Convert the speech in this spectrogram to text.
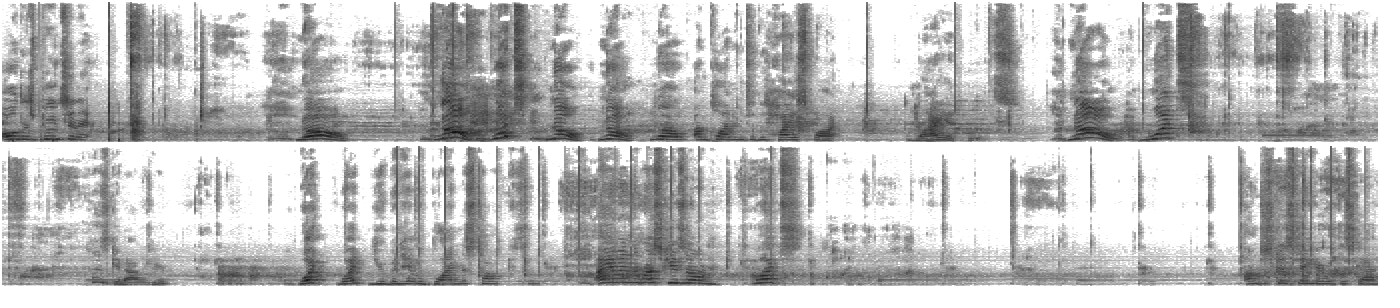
Oh, there's boots in it. No! No! What? No! No! No! I'm climbing to the highest spot. Riot boots. No! What? Please get out of here. What? What? You've been hit with blindness toxin? I am in the rescue zone. What? I'm just gonna stay here with this guy.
